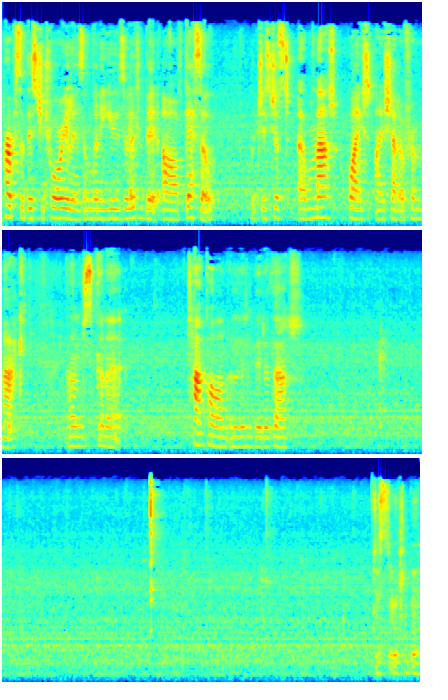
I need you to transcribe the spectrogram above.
purpose of this tutorial is I'm going to use a little bit of Gesso, which is just a matte white eyeshadow from MAC. And I'm just going to tap on a little bit of that just a little bit.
